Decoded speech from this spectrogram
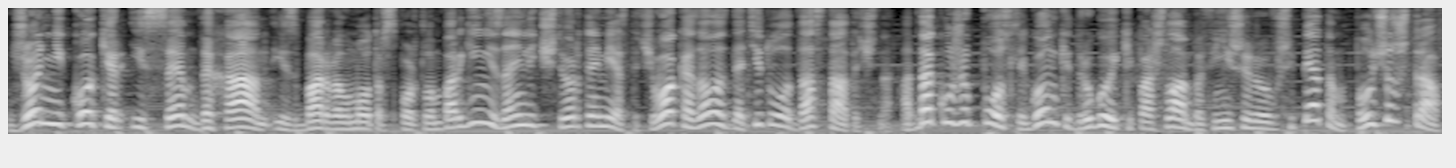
Джонни Кокер и Сэм Дехаан из Barwell Motorsport Lamborghini заняли четвертое место, чего оказалось для титула достаточно. Однако уже после гонки другой экипаж Лампа, финишировавший пятым, получил штраф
